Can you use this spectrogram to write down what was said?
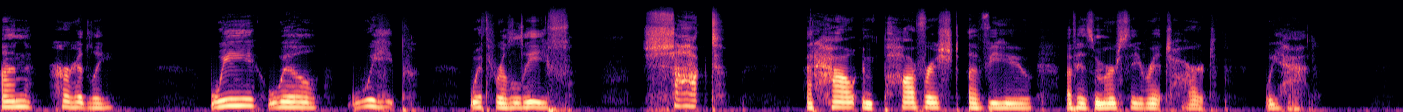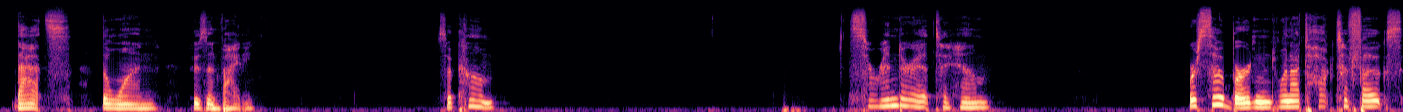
unhurriedly, we will weep with relief, shocked at how impoverished a view of His mercy rich heart we had. That's the one who's inviting. So come. Surrender it to Him. We're so burdened when I talk to folks.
